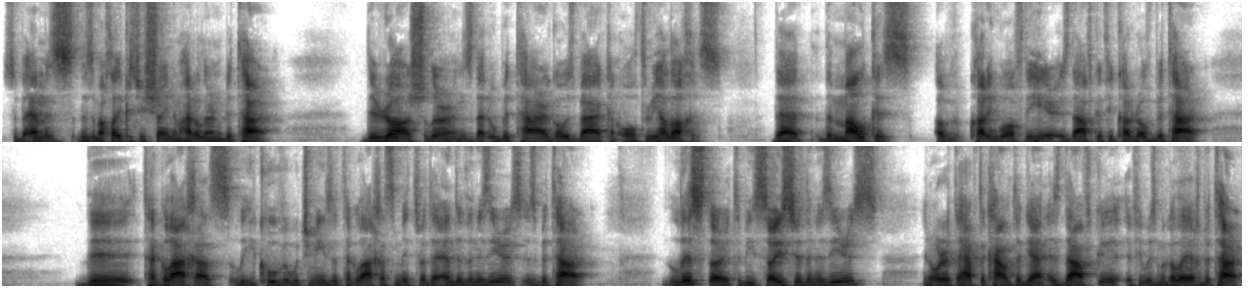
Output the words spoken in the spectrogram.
So be'emes, there's a machlekes Yishoinim how to learn bitar. The Rosh learns that ubitar goes back on all three halachas that the malchus of cutting off the hair is dafka if you cut it off bitar. The taglachas liikuva, which means the taglachas mitzvah the end of the naziris, is bitar. Lister to be soiser the naziris, in order to have to count again, is dafka if he was megaleich bitar.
